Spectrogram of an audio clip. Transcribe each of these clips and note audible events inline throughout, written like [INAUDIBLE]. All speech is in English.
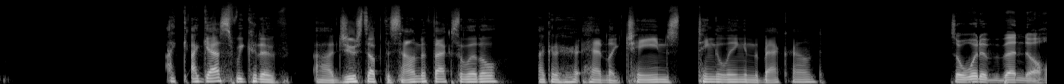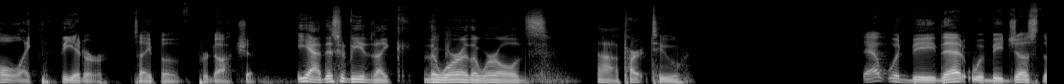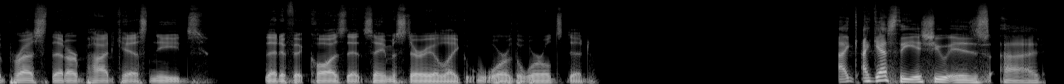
I, I guess we could have uh, juiced up the sound effects a little. I could have had like chains tingling in the background. So it would have been a whole like theater type of production. Yeah, this would be like the War of the Worlds, uh, part two. That would be that would be just the press that our podcast needs. That if it caused that same hysteria like War of the Worlds did. I, I guess the issue is, uh,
